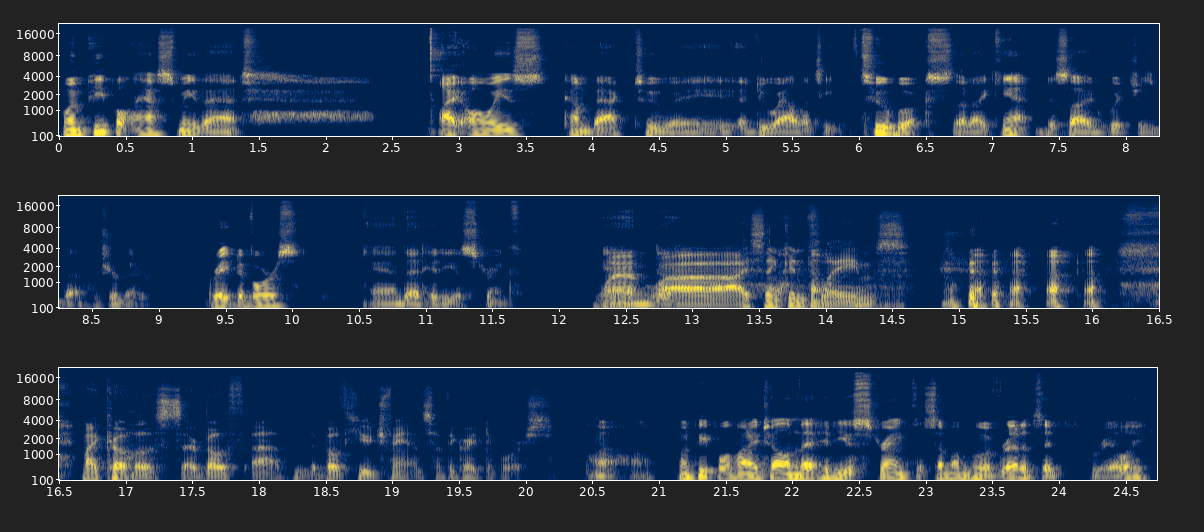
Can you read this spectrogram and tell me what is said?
When people ask me that, I always come back to a, a duality. Two books that I can't decide which is be- which are better: Great Divorce and That Hideous Strength. Wow, And, uh, I sink in flames. My co-hosts are both uh, both huge fans of The Great Divorce. Uh-huh. When people, when I tell them that hideous strength, that some of them who have read it said, "Really?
